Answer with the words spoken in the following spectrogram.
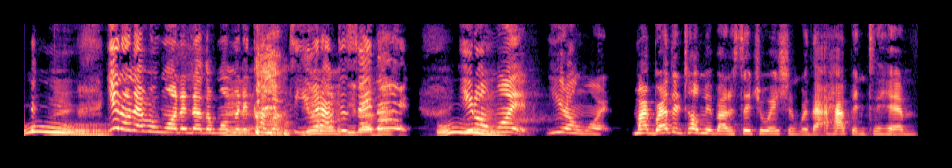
Ooh. You don't ever want another woman Yeah. to come up to you, You and have wanna say that that. You don't want. You don't want. My brother told me about a situation where that happened to him.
